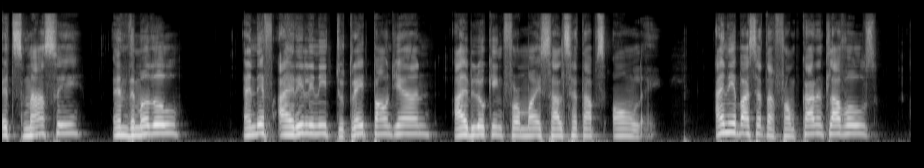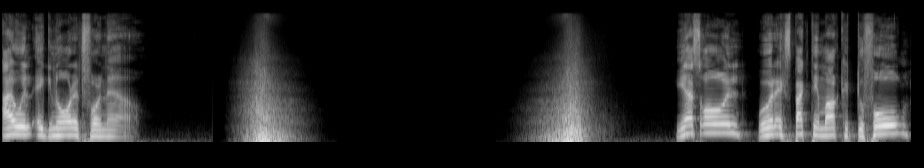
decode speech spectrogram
It's massy in the middle, and if I really need to trade pound yen, I'll be looking for my sell setups only. Any buy setup from current levels, I will ignore it for now. US oil, we were expecting market to fall.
